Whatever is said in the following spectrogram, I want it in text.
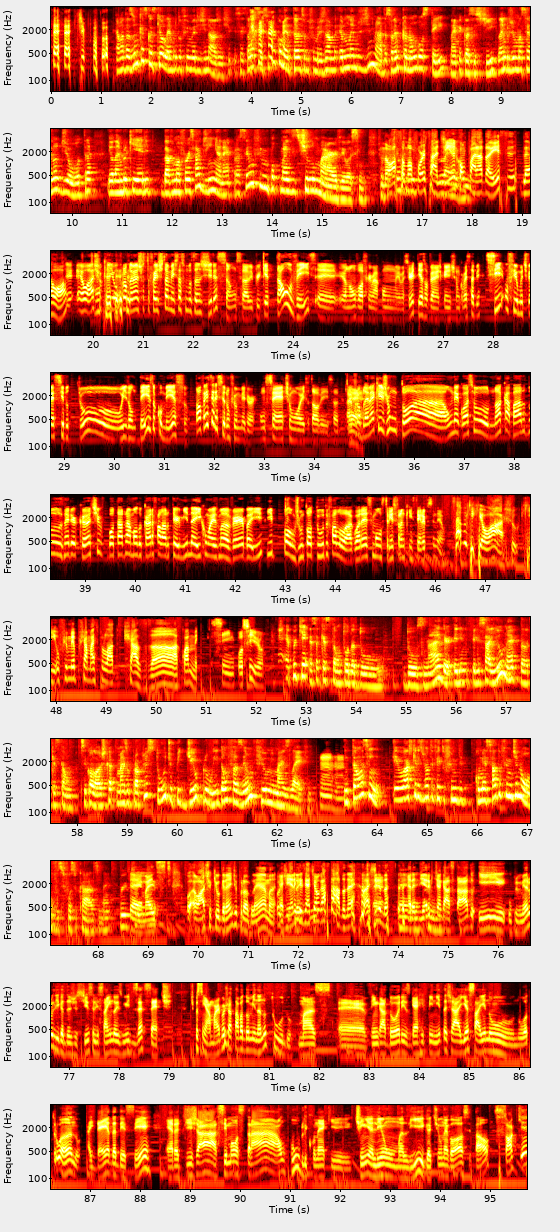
tipo. É uma das únicas coisas que eu lembro do filme original, gente. Vocês estão assim, super comentando sobre o filme original, mas eu não lembro de nada. Eu só lembro que eu não gostei na época que eu assisti. Lembro de uma cena ou de outra. E eu lembro que ele dava uma forçadinha, né? Pra ser um filme um pouco mais estilo Marvel, assim. Tipo, Nossa, um uma forçadinha leve. comparada a esse, Léo, ó. É, Eu acho que o problema just- foi justamente essa mudança de direção, sabe? Porque talvez, é, eu não vou afirmar com certeza, obviamente, que a gente nunca vai saber. Se o filme tivesse sido do Whedon desde o começo, talvez teria sido um filme melhor. Um 7, um 8, talvez, sabe? Aí É. o problema é que juntou a- um negócio não acabado do Snyder Cut, botaram na mão do cara, falaram termina aí com mais uma verba aí, e pô, juntou tudo e falou: agora esse monstrinho, esse Frankenstein vai pro cinema. Sabe o que que eu acho? Que o filme ia puxar mais pro lado de Shazam, Aquaman. Sim, possível. É porque essa questão toda do, do Snyder, ele, ele saiu, né, pela questão psicológica, mas o próprio estúdio pediu pro Whedon fazer um filme mais leve. Uhum. Então, assim, eu acho que eles deviam ter feito o filme, de, começado o filme de novo, se fosse o caso, né? Porque... É, mas eu acho que o grande problema O é dinheiro que que eles já tinham gastado, né? Imagina. É, Era dinheiro que sim. tinha gastado e o primeiro Liga da Justiça ele sai em 2017. Tipo assim, a Marvel já tava dominando tudo, mas é, Vingadores Guerra Infinita já ia sair no, no outro ano. A ideia da DC era de já se mostrar ao público, né? Que tinha ali uma liga, tinha um negócio e tal. Só que,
